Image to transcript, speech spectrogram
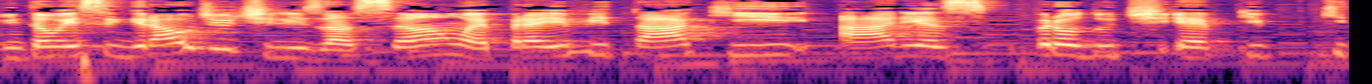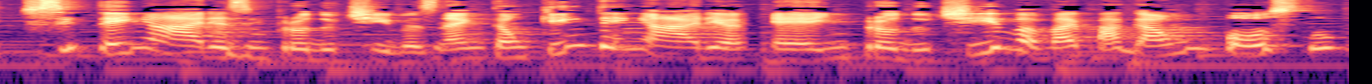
Então, esse grau de utilização é para evitar que áreas produtivas, é, que, que se tenha áreas improdutivas, né? Então, quem tem área é, improdutiva vai pagar um imposto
